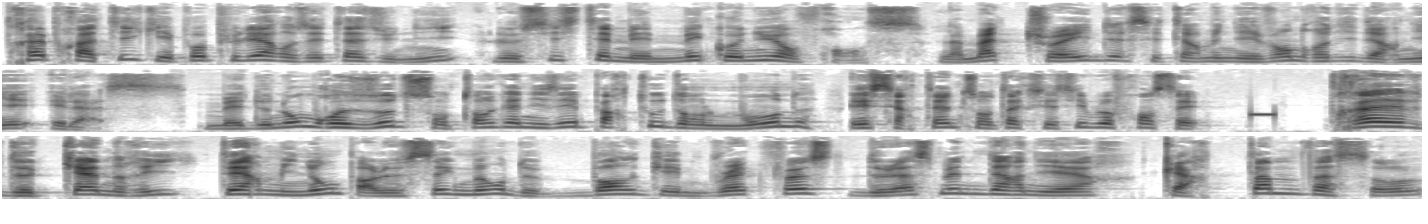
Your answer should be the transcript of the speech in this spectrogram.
Très pratique et populaire aux États-Unis, le système est méconnu en France. La Mac Trade s'est terminée vendredi dernier, hélas. Mais de nombreuses autres sont organisées partout dans le monde et certaines sont accessibles aux Français. Trêve de cannerie, terminons par le segment de Board Game Breakfast de la semaine dernière, car Tom Vassell,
